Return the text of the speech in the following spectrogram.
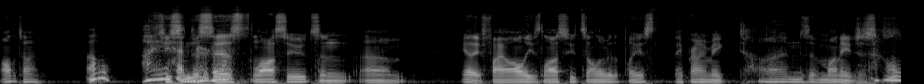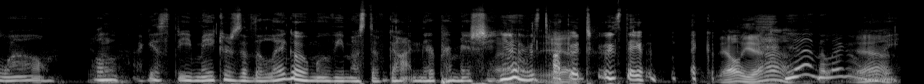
all the time. Oh, I Cease and desist lawsuits and, um, yeah, they file all these lawsuits all over the place. They probably make tons of money just Oh wow. Well, know. I guess the makers of the Lego movie must have gotten their permission. you know, it was Taco yeah. Tuesday. with Lego. Oh yeah, Yeah, the Lego Yeah. movie.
